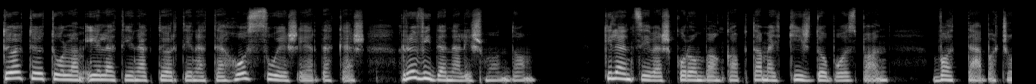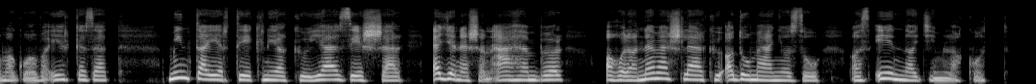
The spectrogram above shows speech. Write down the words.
Töltőtollam életének története hosszú és érdekes, röviden el is mondom. Kilenc éves koromban kaptam egy kis dobozban, vattába csomagolva érkezett, mintaérték nélkül jelzéssel, egyenesen Áhemből, ahol a nemes lelkű adományozó az én nagyim lakott.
